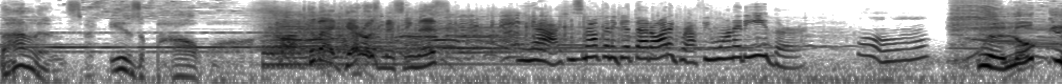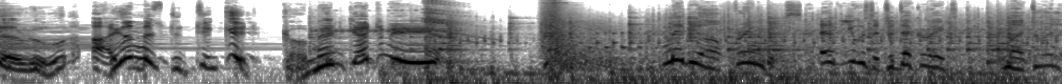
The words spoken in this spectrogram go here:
Balance is power. Too bad Garu's missing this. Yeah, he's not gonna get that autograph he wanted either. Aw. Hello, Garu. I am Mr. Ticket. Come and get me. Maybe I'll frame this and use it to decorate my toilet.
